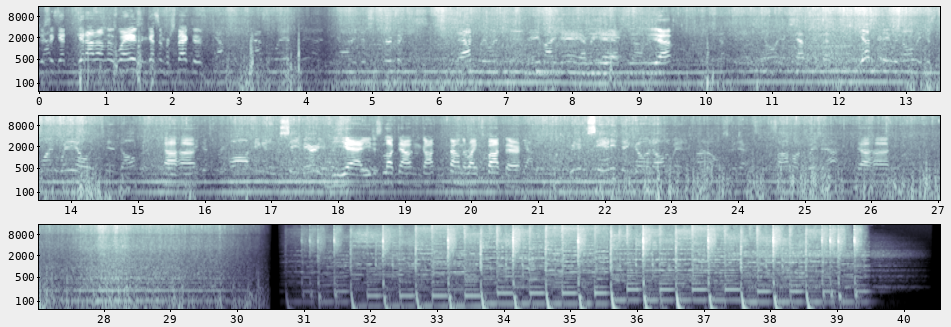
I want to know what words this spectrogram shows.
Just to get get out on those waves and get some perspective. Yep, that's the way it's been. You gotta just perfect exactly what's been day by day, every day. So Yeah. yesterday was the only exception, but yesterday was only just one whale and ten dolphins. Uh huh. They just were all hanging in the same area. Yeah, you just lucked out and got found the right spot there. Yeah. We didn't see anything going all the way to the tunnels. We saw them on the way back. Uh huh.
